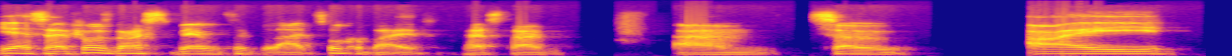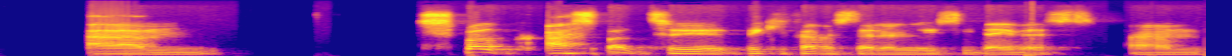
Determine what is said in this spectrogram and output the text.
yeah, so it feels nice to be able to like talk about it for the first time. Um, so I um, spoke I spoke to Vicky Featherstone and Lucy Davies, um,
